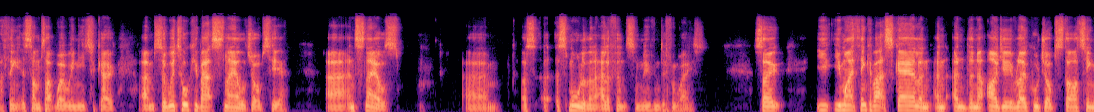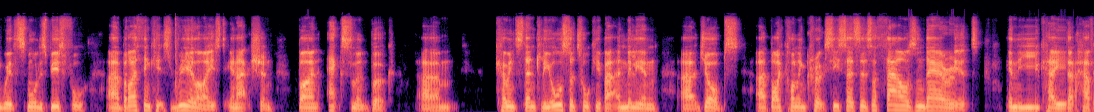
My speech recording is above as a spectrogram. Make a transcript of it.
I think it sums up where we need to go. Um, so we're talking about snail jobs here. Uh, and snails um, are, are, smaller than elephants and move in different ways. So you, you might think about scale and, and, and the idea of local jobs starting with small is beautiful, uh, but I think it's realized in action by an excellent book. Um, coincidentally, also talking about a million uh, jobs uh, by Colin Crooks. He says there's a thousand areas in the UK that have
